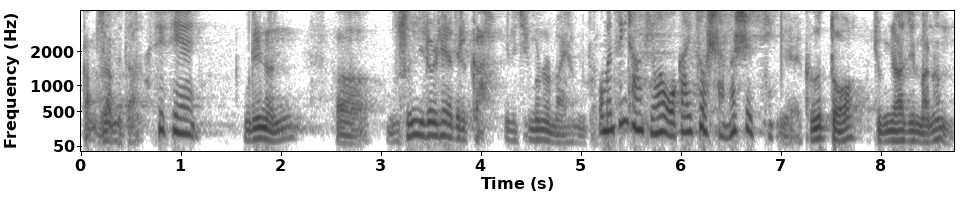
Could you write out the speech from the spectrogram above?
감사합니다. 谢谢。 우리는 어, 무슨 일을 해야 될까 이런 질문을 많이 합니다. 我们经常提问我该做什么事情， 예, 그것도 중요하지만은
